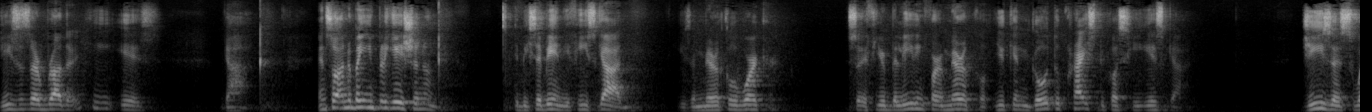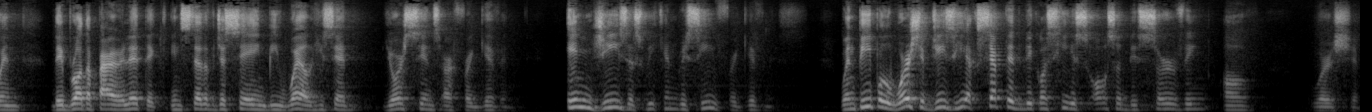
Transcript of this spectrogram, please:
Jesus, our brother, He is God. And so, ano ba yung implication nun? Ibig sabihin, if He's God, He's a miracle worker. So if you're believing for a miracle, you can go to Christ because He is God. Jesus, when they brought a paralytic, instead of just saying, Be well, He said, Your sins are forgiven. In Jesus, we can receive forgiveness. When people worship Jesus, He accepted because He is also deserving of worship.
